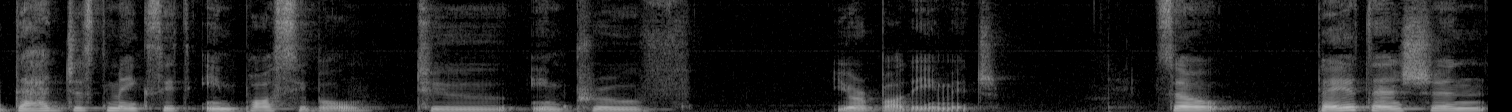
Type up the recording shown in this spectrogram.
that just makes it impossible to improve your body image. So, pay attention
